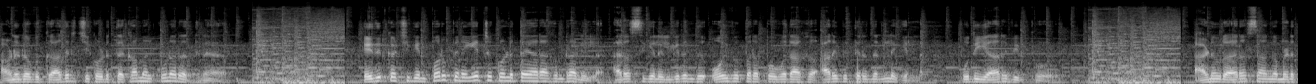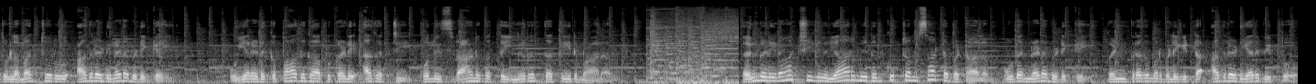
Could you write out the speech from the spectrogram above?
அனுரவுக்கு அதிர்ச்சி கொடுத்த கமல் குணரத்ன. எதிர்க்கட்சியின் பொறுப்பினை ஏற்றுக்கொள்ள தயாராகும் ரணில் அரசியலில் இருந்து ஓய்வு பெறப்போவதாக அறிவித்திருந்த நிலையில் புதிய அறிவிப்பு. அனூர் அரசாங்கம் எடுத்துள்ள மற்றொரு அதிரடி நடவடிக்கை உயரடுக்கு பாதுகாப்புகளை அகற்றி போலீஸ் ராணுவத்தை நிறுத்த தீர்மானம். எங்களின் ஆட்சியில் யார் மீதும் குற்றம் சாட்டப்பட்டாலும் உடன் நடவடிக்கை பெண் பிரதமர் வெளியிட்ட அதிரடி அறிவிப்பு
